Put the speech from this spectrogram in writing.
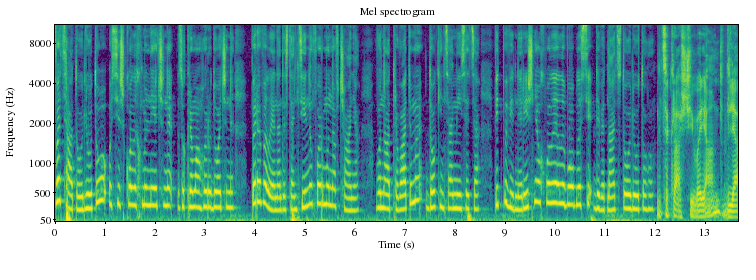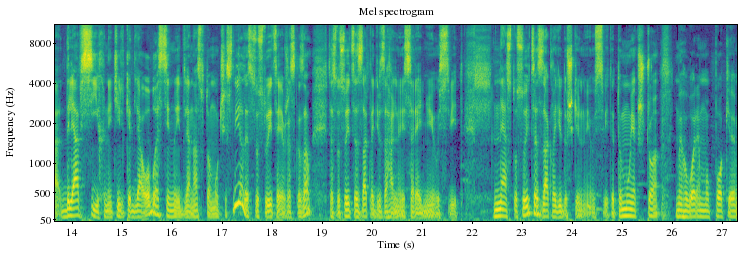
20 лютого усі школи Хмельниччини, зокрема Городочини, перевели на дистанційну форму навчання. Вона триватиме до кінця місяця. Відповідне рішення ухвалили в області 19 лютого. Це кращий варіант для, для всіх, не тільки для області, ну і для нас в тому числі, але стосується, я вже сказав, це стосується закладів загальної середньої освіти. Не стосується закладів дошкільної освіти. Тому, якщо ми говоримо, поки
